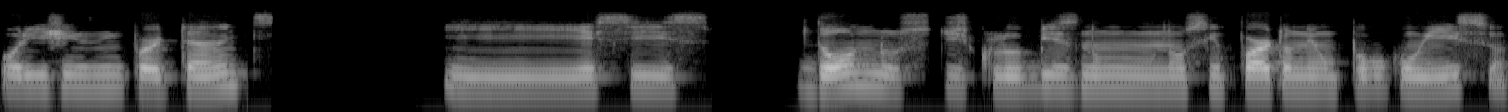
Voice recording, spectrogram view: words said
origens importantes. E esses donos de clubes não, não se importam nem um pouco com isso.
